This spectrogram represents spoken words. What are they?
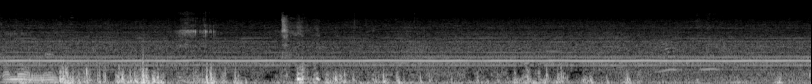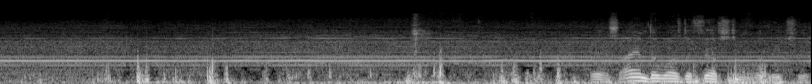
Come on, man. yes, I am the was the first one who reached here.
